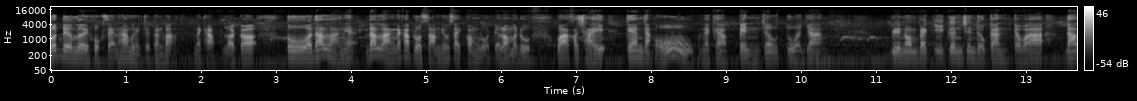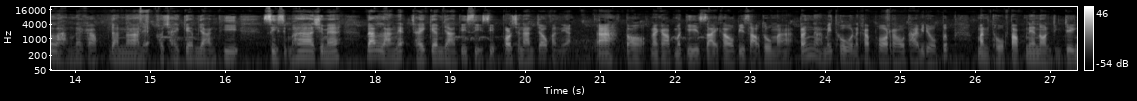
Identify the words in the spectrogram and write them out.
รถเดิมเลย 657,000 บาทนะครับ แล้วก็ตัวด้านหลังเนี่ยด้านหลังนะครับโหลด 3 นิ้วใส่กล่องโหลด เดี๋ยวเรามาดูว่าเขาใช้แก้มอย่างโอ้นะครับเป็นเจ้าตัวอย่าง Venom Black Eagle เช่นเดียวกัน แต่ว่าด้านหลังนะครับ ด้านหน้าเนี่ยเขาใช้แก้มยางที่ 45 ใช่ไหมด้านหลังเนี่ยใช้แก้มยางที่ 40 เพราะฉะนั้นเจ้าคันนี้อะต่อนะครับเมื่อกี้สายเขาพี่สาวโทรมาตั้งนานไม่โทรนะครับพอเราถ่ายวิดีโอปุ๊บมันโทรปั๊บแน่นอนจริง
